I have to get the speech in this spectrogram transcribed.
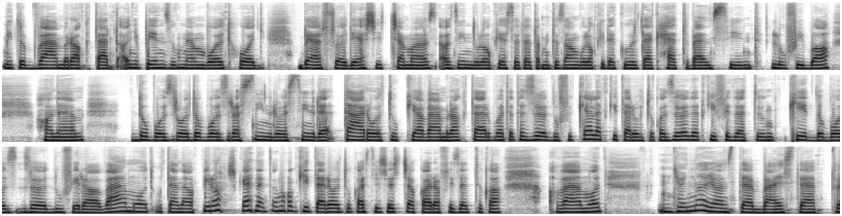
mi több vámraktárt, annyi pénzünk nem volt, hogy belföldiesítsem az, az induló készletet, amit az angolok ide küldtek 70 szint lufiba, hanem dobozról dobozra, színről színre tároltuk ki a vámraktárból, tehát a zöld dufi kellett, kitároltuk a zöldet, kifizettünk két doboz zöld dufira a vámot, utána a piros kellett, akkor kitároltuk azt is, és csak arra fizettük a, a vámot. Úgyhogy nagyon step by step,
